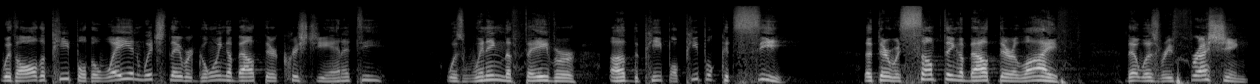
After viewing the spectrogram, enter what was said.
with all the people. The way in which they were going about their Christianity was winning the favor of the people. People could see that there was something about their life that was refreshing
